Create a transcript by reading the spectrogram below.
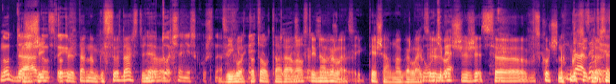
ну, да. Жить с тоталитарным государством. Точно не скучно. Dzīvot totalitārā valstī nav garlaicīgi. Tiešām nav garlaicīgi. Лучше жить в скучном государстве.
